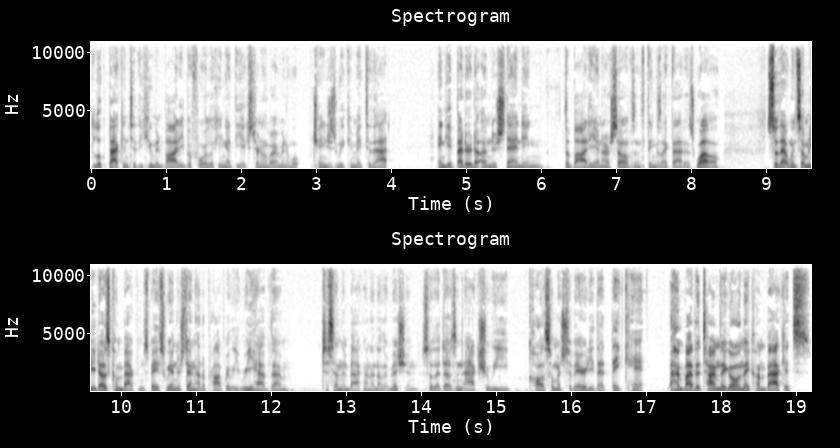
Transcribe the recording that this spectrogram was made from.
look back into the human body before looking at the external environment and what changes we can make to that, and get better to understanding the body and ourselves and things like that as well. So that when somebody does come back from space, we understand how to properly rehab them to send them back on another mission. So that doesn't actually cause so much severity that they can't. By the time they go and they come back, it's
